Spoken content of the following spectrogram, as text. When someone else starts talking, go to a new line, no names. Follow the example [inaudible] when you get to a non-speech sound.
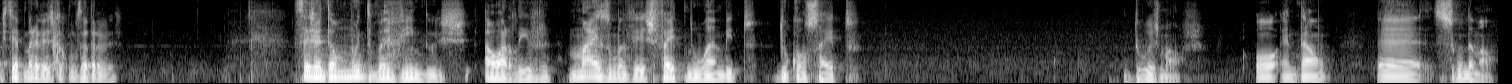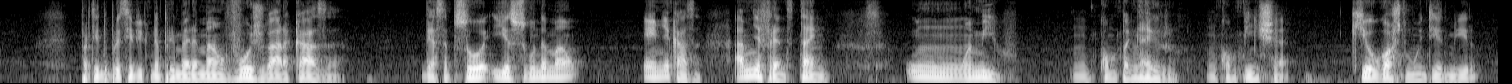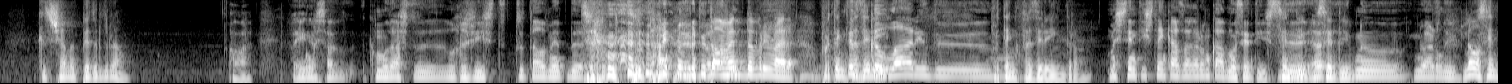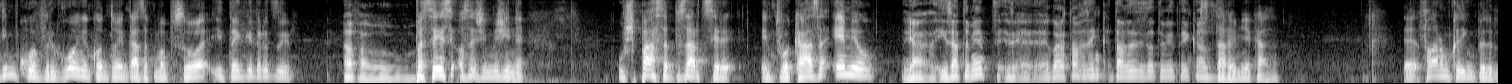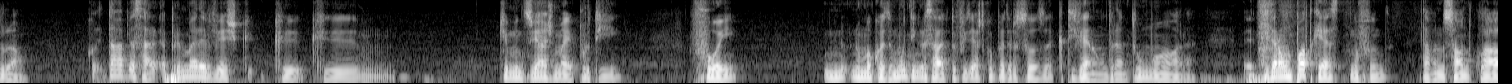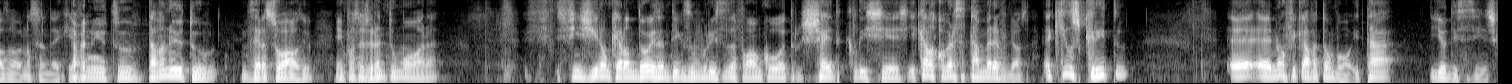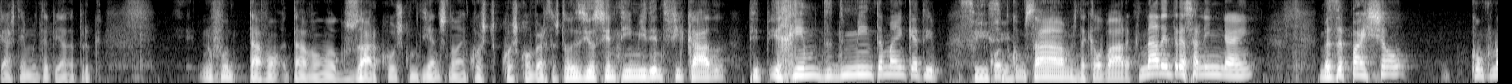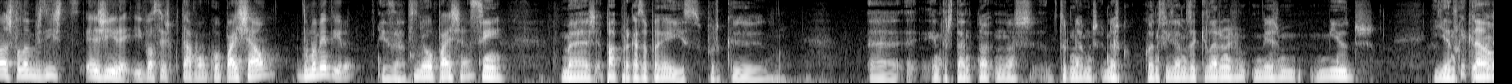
Isto é a primeira vez que eu comecei outra vez. Sejam então muito bem-vindos ao ar livre, mais uma vez feito no âmbito do conceito duas mãos. Ou então, uh, segunda mão. Partindo do princípio que na primeira mão vou jogar a casa dessa pessoa e a segunda mão é a minha casa. À minha frente tenho um amigo, um companheiro, um compincha que eu gosto muito e admiro, que se chama Pedro Durão.
Olá. É engraçado que mudaste o registro totalmente da.
Total, [laughs] totalmente da primeira. Porque tenho que fazer.
A... de.
Porque tenho que fazer a intro.
Mas sentiste em casa agora um bocado, não sentiste?
Senti-me,
de,
senti
no, no ar livre.
Não, senti-me com a vergonha quando estou em casa com uma pessoa e tenho que introduzir.
Ah, pá.
Passei assim, ou seja, imagina, o espaço, apesar de ser em tua casa, é meu.
Yeah, exatamente, agora estavas exatamente em casa.
Estava em minha casa. Uh, falar um bocadinho de Pedro Durão. Estava a pensar, a primeira vez que, que, que, que eu me entusiasmei por ti foi numa coisa muito engraçada que tu fizeste com o Pedro Souza, que tiveram durante uma hora, eh, fizeram um podcast, no fundo, estava no SoundCloud ou não sei onde é que
Estava no YouTube.
Estava no YouTube, mas era só áudio, em que vocês durante uma hora fingiram que eram dois antigos humoristas a falar um com o outro, cheio de clichês, e aquela conversa está maravilhosa. Aquilo escrito uh, uh, não ficava tão bom. E está e eu disse assim: estes gajos têm muita piada, porque no fundo estavam a gozar com os comediantes, não é? Com as, com as conversas todas, e eu senti-me identificado, tipo, e rimo de, de, mim também, que é tipo,
sim,
quando
sim.
começámos naquele bar, que nada interessa a ninguém, mas a paixão com que nós falamos disto é gira, e vocês que estavam com a paixão de uma mentira.
Exato.
Tinham a paixão.
Sim, mas pá, por acaso apaguei isso, porque uh, entretanto nós, tornamos, nós quando fizemos aquilo éramos mesmo miúdos.
E Porquê então... que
